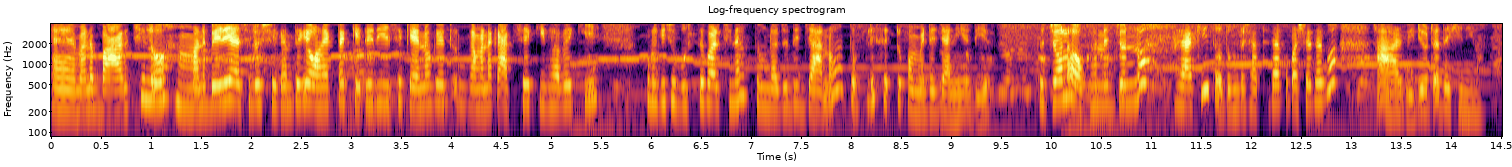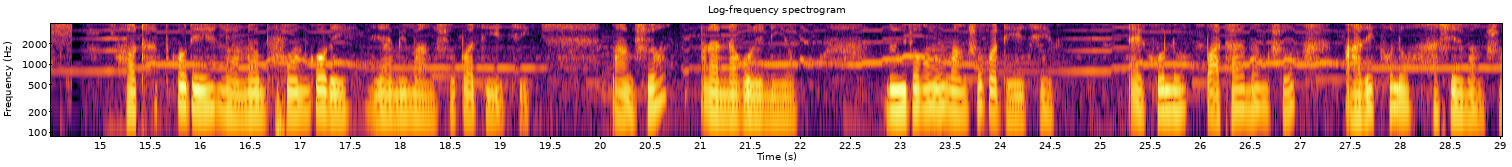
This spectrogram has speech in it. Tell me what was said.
হ্যাঁ মানে বাড়ছিল মানে বেড়ে যাচ্ছিল সেখান থেকে অনেকটা কেটে দিয়েছে। কেন কেটে মানে কাটছে, কীভাবে, কি, কোনো কিছু বুঝতে পারছি না। তোমরা যদি জানো, তো প্লিজ একটু কমেন্টে জানিয়ে দিও। তো চলো, ওখানের জন্য রাখি। তো তোমরা সাথে থাকো, পাশে থাকো, আর ভিডিওটা দেখে নিও। হঠাৎ করে ননদ ফোন করে যে আমি মাংস পাঠিয়েছি। মাংস রান্না করে নিও। দুই রকমের মাংস পাঠিয়েছি। এক হলো পাঠার মাংস আর এক হলো হাঁসের মাংস।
